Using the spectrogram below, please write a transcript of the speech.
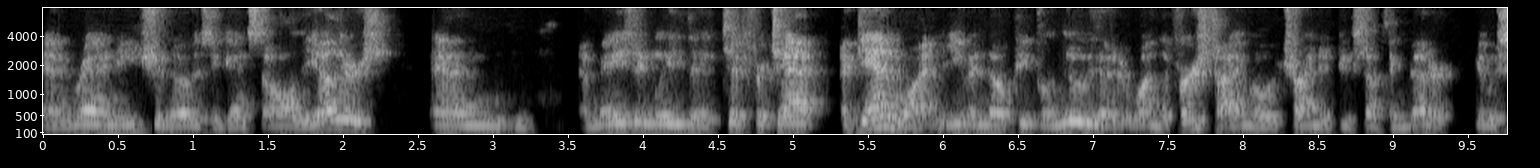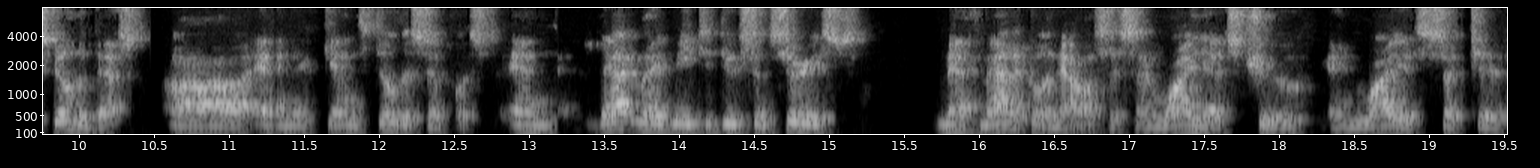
and ran each of those against all the others and amazingly, the tit for tat again won, even though people knew that it won the first time and were trying to do something better. It was still the best, uh, and again, still the simplest. And that led me to do some serious mathematical analysis on why that's true and why it's such an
